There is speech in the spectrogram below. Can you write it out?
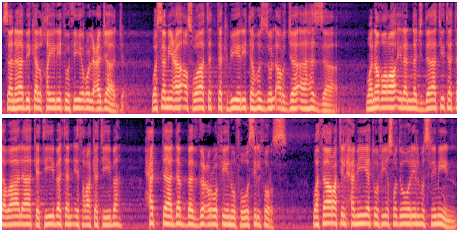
سنابك الخيل تثير العجاج. وسمع أصوات التكبير تهز الأرجاء هزا. ونظرا إلى النجدات تتوالى كتيبة إثر كتيبة. حتى دب الذعر في نفوس الفرس وثارت الحمية في صدور المسلمين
